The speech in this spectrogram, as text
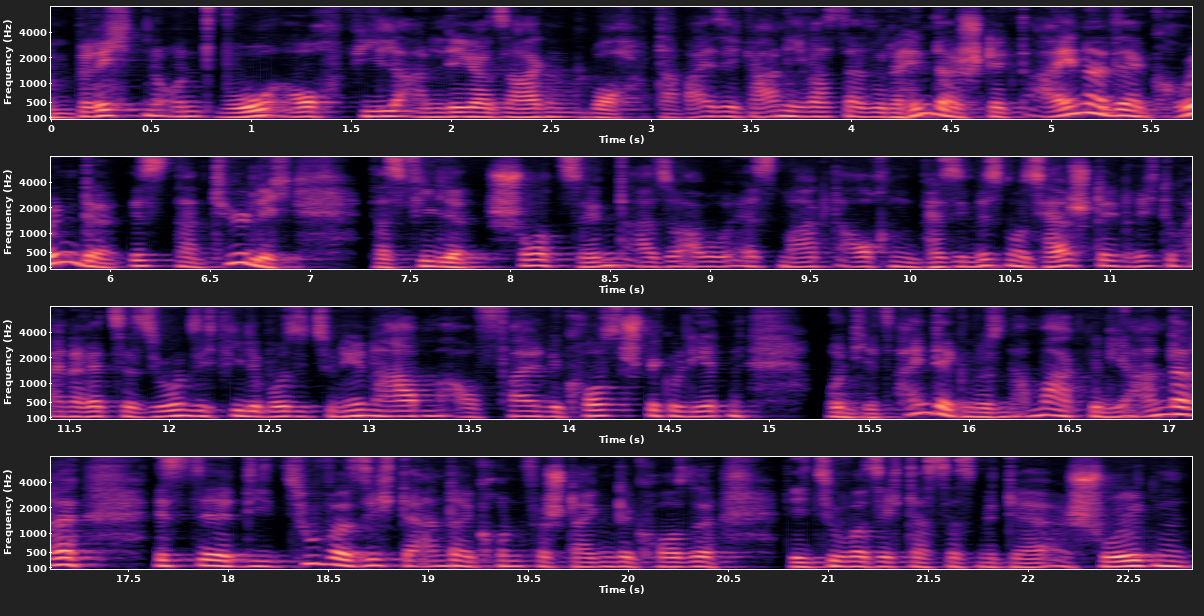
berichten und wo auch viele Anleger sagen, boah, da weiß ich gar nicht, was da so dahinter steckt. Einer der Gründe ist natürlich, dass viele Short sind, also am US-Markt auch ein Pessimismus herrscht in Richtung einer Rezession, sich viele positionieren haben, auf fallende Kurse spekulierten und jetzt eindecken müssen am Markt. Und die andere ist äh, die Zuversicht, der andere Grund für steigende Kurse, die Zuversicht, dass das mit der Schuldengrenze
